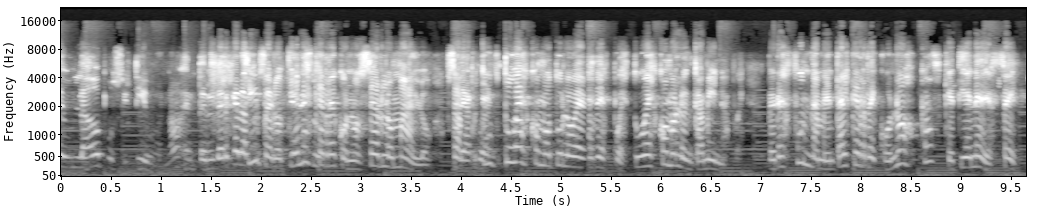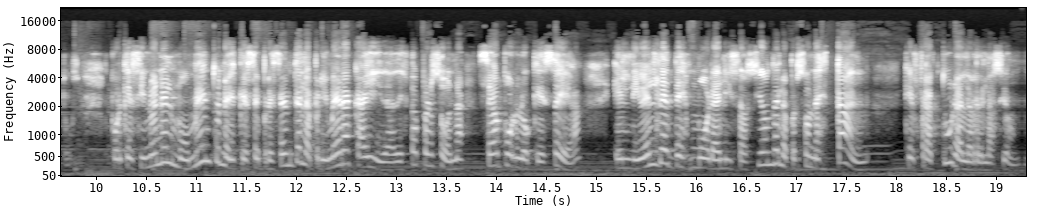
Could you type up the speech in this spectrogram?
de un lado positivo, ¿no? Entender que la Sí, pero tienes que reconocer lo malo. O sea, tú, ves cómo tú lo ves después, tú ves cómo lo encaminas, pues. Pero es fundamental que reconozcas que tiene defectos, porque si no en el momento en el que se presente la primera caída de esta persona, sea por lo que sea, el nivel de desmoralización de la persona es tal que fractura la relación.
